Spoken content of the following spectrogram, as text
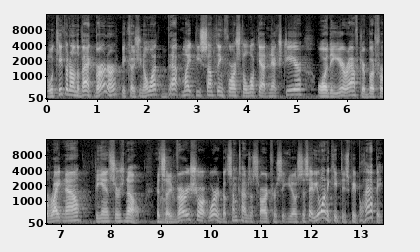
we'll keep it on the back burner because you know what? That might be something for us to look at next year or the year after. But for right now, the answer is no. It's a very short word, but sometimes it's hard for CEOs to say. You want to keep these people happy.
